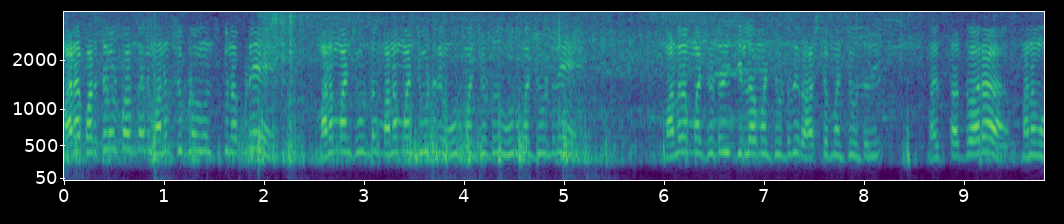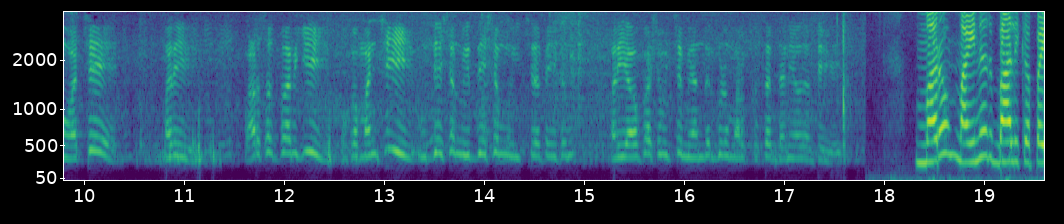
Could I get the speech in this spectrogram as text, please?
మన పరిసర ప్రాంతాన్ని మనం శుభ్రంగా ఉంచుకున్నప్పుడే మనం మంచిగా ఉంటాం మనం మంచిగా ఉంటుంది ఊరు మంచిగా ఉంటుంది ఊరు మంచిగా ఉంటేనే మండలం మంచి ఉంటుంది జిల్లా మంచిగా ఉంటుంది రాష్ట్రం మంచిగా ఉంటుంది. మరి తద్వారా మనము వచ్చే మరి వారసత్వానికి ఒక మంచి ఉద్దేశం నిర్దేశం ఇచ్చినట్టయితే మరి అవకాశం ఇచ్చే మీ అందరికీ కూడా మరొకసారి ధన్యవాదాలు తెలియజేస్తాను మరో మైనర్ బాలికపై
